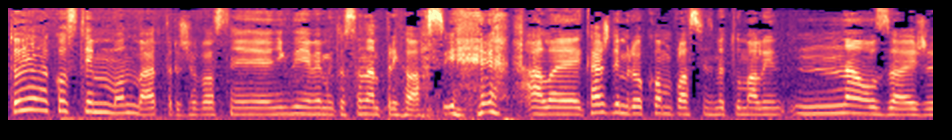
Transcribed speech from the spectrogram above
To je ako s tým Montmartre, že vlastne nikdy nevieme, kto sa nám prihlási. Ale každým rokom vlastne sme tu mali naozaj, že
